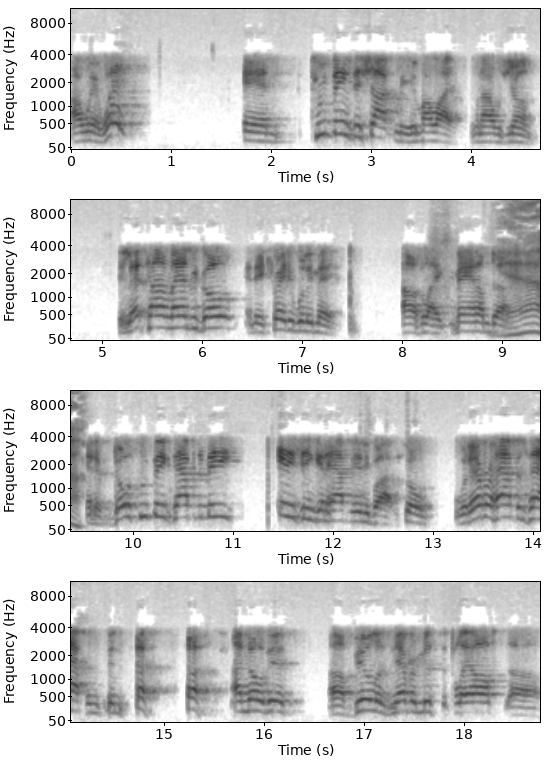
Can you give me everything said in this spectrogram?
I went, what? And two things that shocked me in my life when I was young. They let Tom Landry go and they traded Willie Mays. I was like, man, I'm done. Yeah. And if those two things happen to me, anything can happen to anybody. So whatever happens, happens. And I know this. Uh, Bill has never missed the playoffs uh,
